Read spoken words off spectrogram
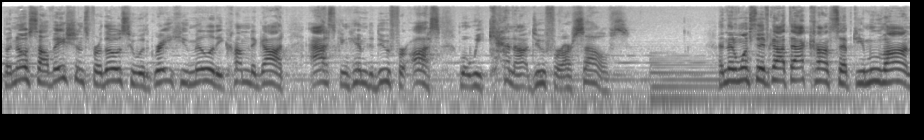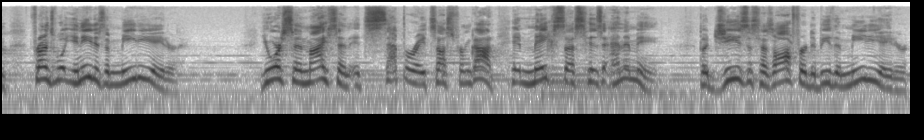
But no, salvation's for those who, with great humility, come to God, asking Him to do for us what we cannot do for ourselves. And then once they've got that concept, you move on. Friends, what you need is a mediator. Your sin, my sin, it separates us from God, it makes us his enemy. But Jesus has offered to be the mediator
